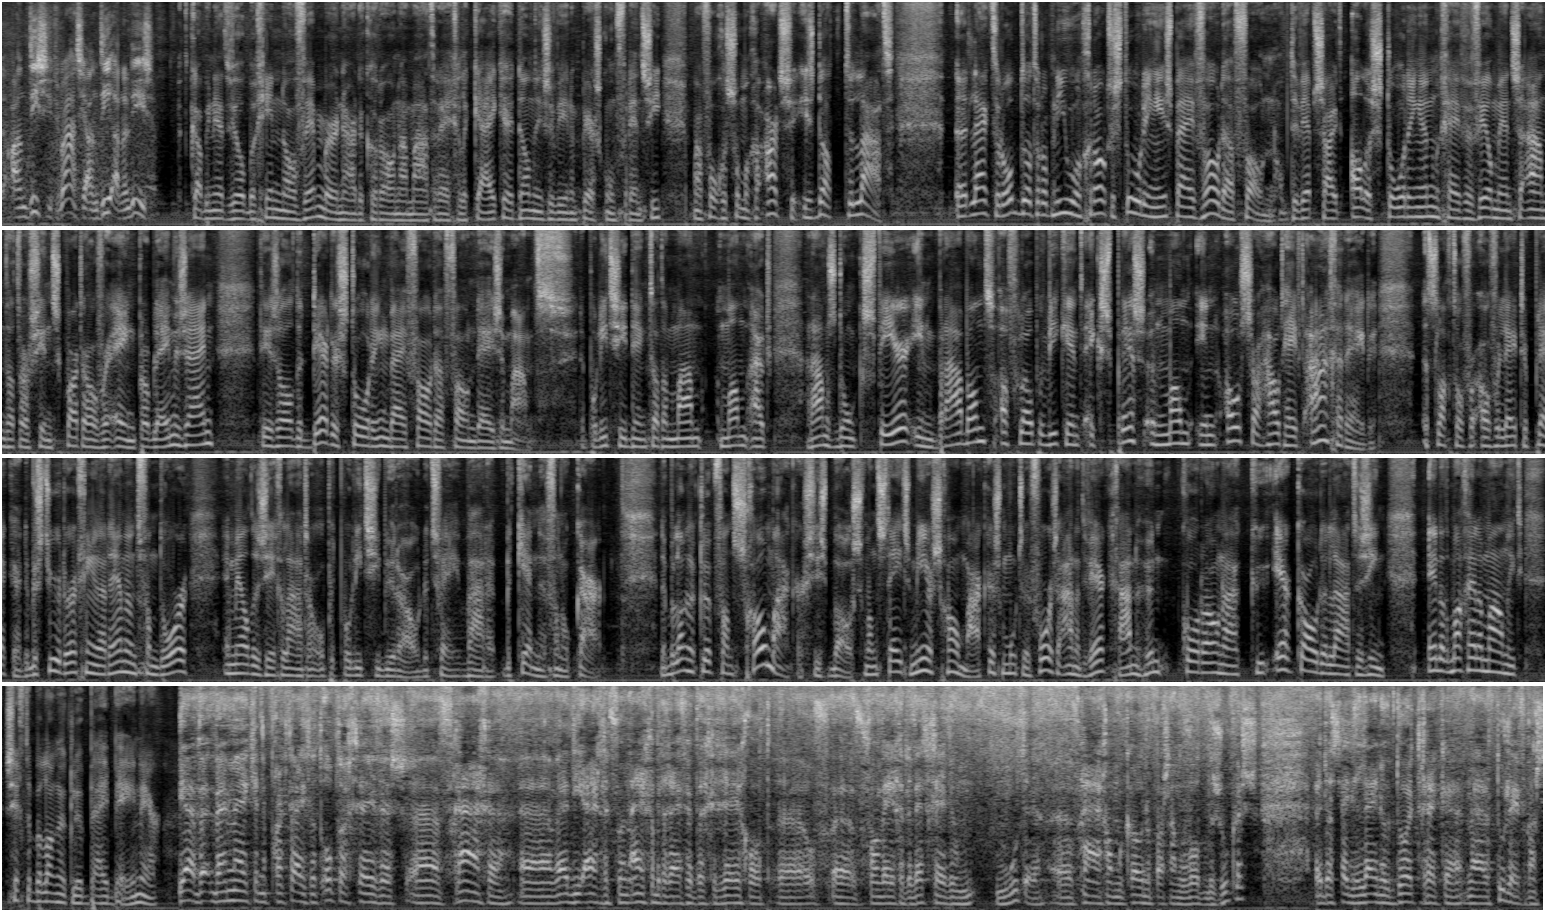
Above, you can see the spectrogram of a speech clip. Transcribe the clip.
aan die situatie, aan die analyse. Het kabinet wil begin november naar de coronamaatregelen kijken. Dan is er weer een persconferentie. Maar volgens sommige artsen is dat te laat. Het lijkt erop dat er opnieuw een grote storing is bij Vodafone. Op de website Alle Storingen geven veel mensen aan dat er sinds kwart over één problemen zijn. Het is al de derde storing bij Vodafone deze maand. De politie denkt dat een man, uit Raamsdonk-Sfeer in Brabant afgelopen weekend expres een man in Oosterhout heeft aangereden. Het slachtoffer overleed ter plekke. De bestuurder ging rennend vandoor en meldde zich later op het politiebureau. De twee waren bekenden van elkaar. De Belangenclub van Schoonmakers is boos, want steeds meer schoonmakers moeten voor ze aan het werk gaan hun corona-QR-code laten zien. En dat mag helemaal niet, zegt de Belangenclub bij BNR. Ja, wij, wij merken in de praktijk dat opdrachtgevers uh, vragen, uh, wij die eigenlijk voor hun eigen bedrijf hebben geregeld uh, of vanwege de wetgeving moeten vragen om een coronapas aan bijvoorbeeld bezoekers. dat zij die lijn ook doortrekken naar de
